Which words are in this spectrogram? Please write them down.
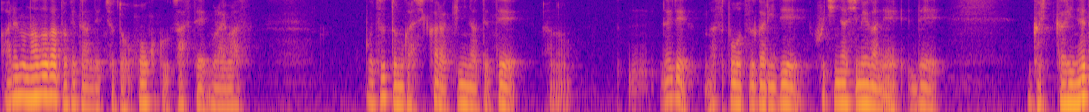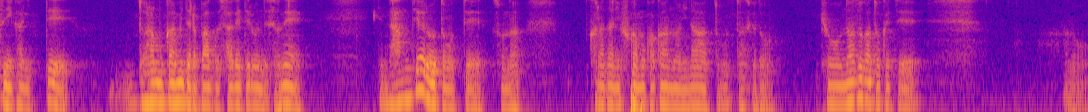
あれの謎が解けたんでちょっと報告させてもらいます。僕ずっと昔から気になっててあの大体スポーツ狩りで縁なし眼鏡でガリガリのやつに限ってドラム缶みたいなバッグ下げてるんですよね。なんでやろうと思ってそんな体に負荷もかかんのになと思ってたんですけど今日謎が解けてあの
